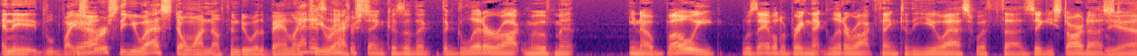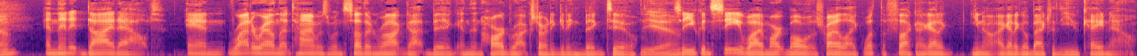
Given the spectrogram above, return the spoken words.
And the vice Yeah. versa, the US don't want nothing to do with a band like T Rex. interesting because of the the glitter rock movement. You know, Bowie was able to bring that glitter rock thing to the U.S. with uh, Ziggy Stardust. Yeah. and then it died out. And right around that time was when Southern rock got big, and then hard rock started getting big too. Yeah. So you can see why Marc Bolan was probably like, "What the fuck? I gotta, you know, I gotta go back to the UK now."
